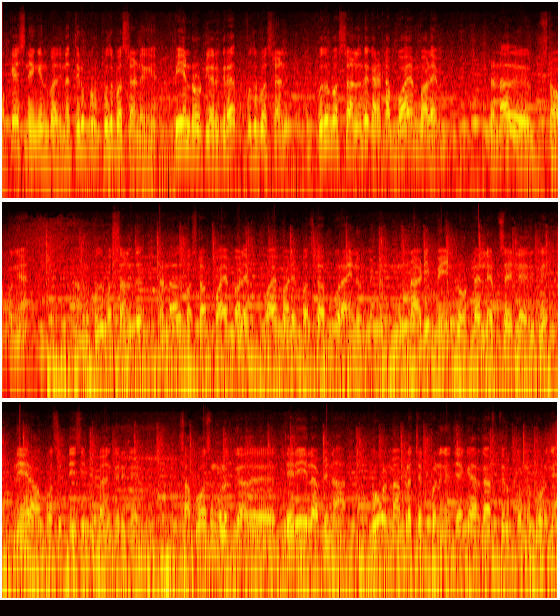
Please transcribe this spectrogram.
லொக்கேஷன் எங்கேன்னு பார்த்தீங்கன்னா திருப்பூர் புது பஸ் ஸ்டாண்டுங்க பிஎன் ரோட்டில் இருக்கிற புது பஸ் ஸ்டாண்டு புது பஸ் ஸ்டாண்ட்லேருந்து கரெக்டாக போயம்பாளையம் ரெண்டாவது ஸ்டாப்புங்க நம்ம புது பஸ் ஸ்டாண்டு ரெண்டாவது bus stop Boyampalayam Boyampalayam bus ஸ்டாப்புக்கு ஒரு ஐநூறு மீட்டருக்கு முன்னாடி மெயின் ரோட்டில் லெஃப்ட் சைடில் இருக்குது நேர் ஆப்போசிட் டிசிபி பேங்க் இருக்குது சப்போஸ் உங்களுக்கு அது தெரியல அப்படின்னா கூகுள் மேப்பில் செக் பண்ணுங்கள் ஜேகேஆர் கார் திருப்பூர்னு போடுங்க.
